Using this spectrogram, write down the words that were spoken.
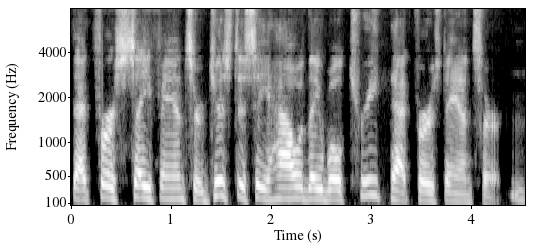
that first safe answer just to see how they will treat that first answer. Hmm.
